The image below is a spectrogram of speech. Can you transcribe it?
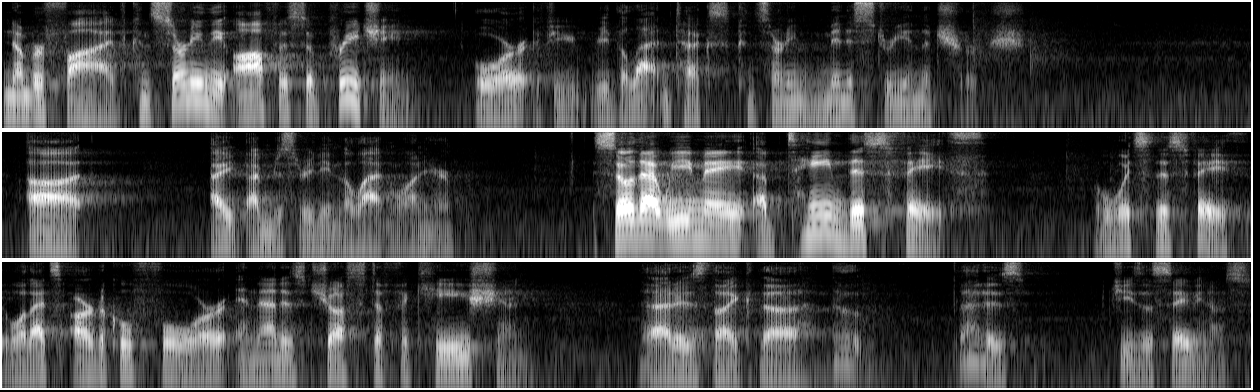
number five, concerning the office of preaching, or if you read the Latin text, concerning ministry in the church. Uh, I, I'm just reading the Latin one here. so that we may obtain this faith. Well, what's this faith? Well, that's Article 4, and that is justification. That is like the, the that is Jesus saving us.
